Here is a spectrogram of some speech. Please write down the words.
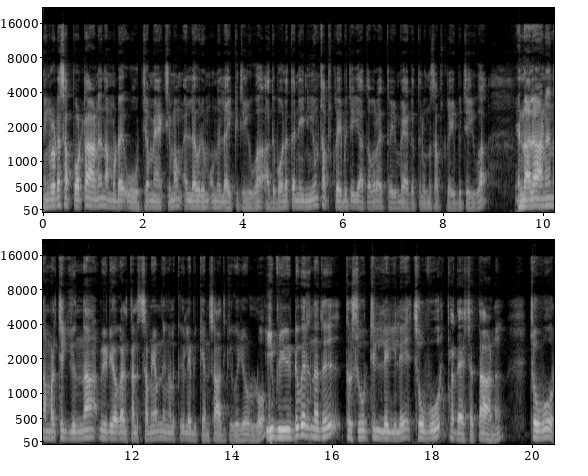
നിങ്ങളുടെ സപ്പോർട്ടാണ് നമ്മുടെ ഊർജം മാക്സിമം എല്ലാവരും ഒന്ന് ലൈക്ക് ചെയ്യുക. അതുപോലെ തന്നെ ഇനിയും സബ്സ്ക്രൈബ് ചെയ്യാത്തവർ എത്രയും വേഗത്തിൽ ഒന്ന് സബ്സ്ക്രൈബ് ചെയ്യുക. എന്നാലാണ് നമ്മൾ ചെയ്യുന്ന വീഡിയോകൾ തത്സമയം നിങ്ങൾക്ക് ലഭിക്കാൻ സാധിക്കുകയുള്ളൂ. ഈ വീട് വരുന്നത് തൃശ്ശൂർ ജില്ലയിലെ ചൊവ്വൂർ പ്രദേശത്താണ്. ചൊവ്വൂർ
